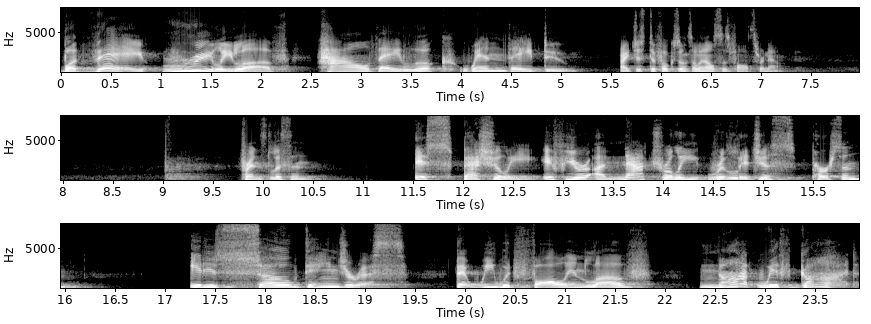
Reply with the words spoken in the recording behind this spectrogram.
But they really love how they look when they do. Right? Just to focus on someone else's faults for now. Friends, listen. Especially if you're a naturally religious person, it is so dangerous that we would fall in love not with God,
